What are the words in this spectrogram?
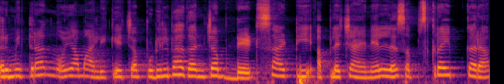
तर मित्रांनो या मालिकेच्या पुढील भागांच्या अपडेट्ससाठी आपल्या चॅनेलला सबस्क्राईब करा.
